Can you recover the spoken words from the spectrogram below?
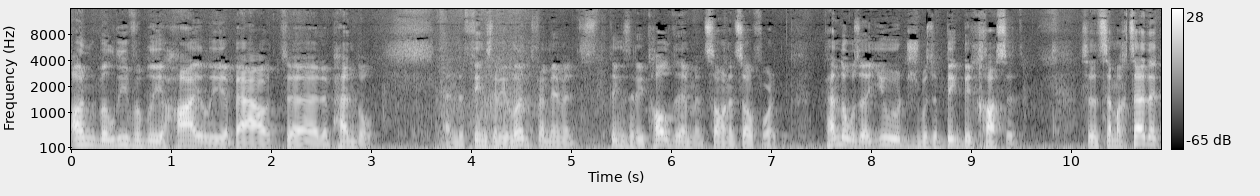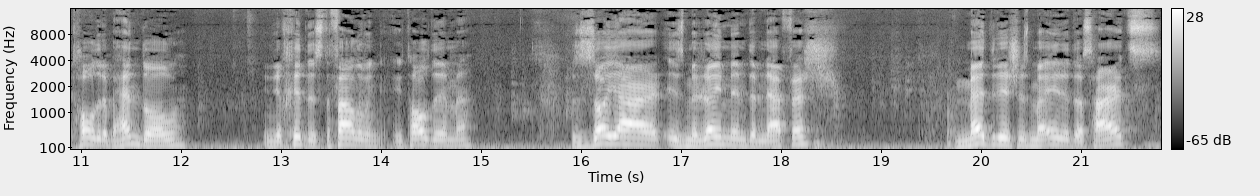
unbelievably highly about uh, Reb Hendel and the things that he learned from him and things that he told him and so on and so forth. Hendel was a huge, was a big, big chassid. So the Tzemach Tzedek told Reb Hendel in Yechidus the following. He told him, Zoyar is mereimim dem nefesh, Medrish is me'ered das hearts,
